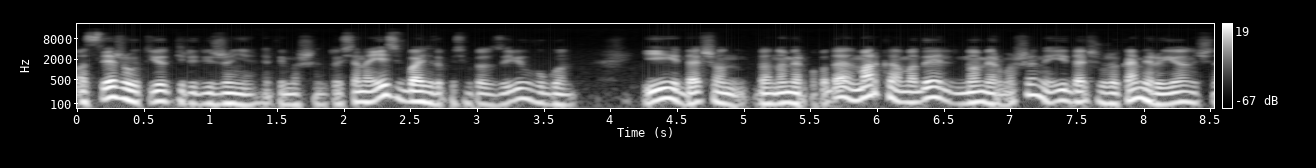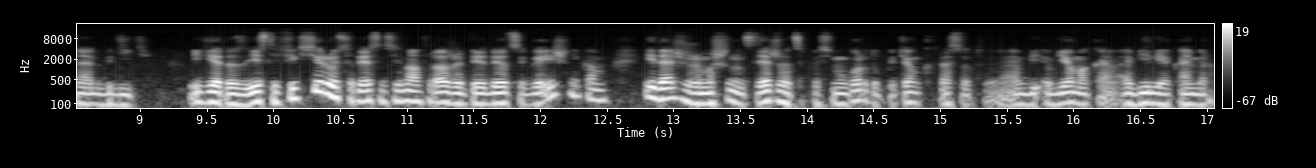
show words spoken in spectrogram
отслеживают ее передвижение этой машины. То есть она есть в базе, допустим, кто-то заявил в угон. И дальше он, да, номер попадает, марка, модель, номер машины, и дальше уже камера ее начинает бдить. И где-то, если фиксирует, соответственно, сигнал сразу же передается гаишникам, и дальше уже машина отслеживается по всему городу путем как раз вот объема, обилия камер,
